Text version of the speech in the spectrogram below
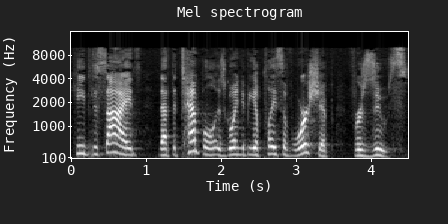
he decides that the temple is going to be a place of worship for Zeus.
